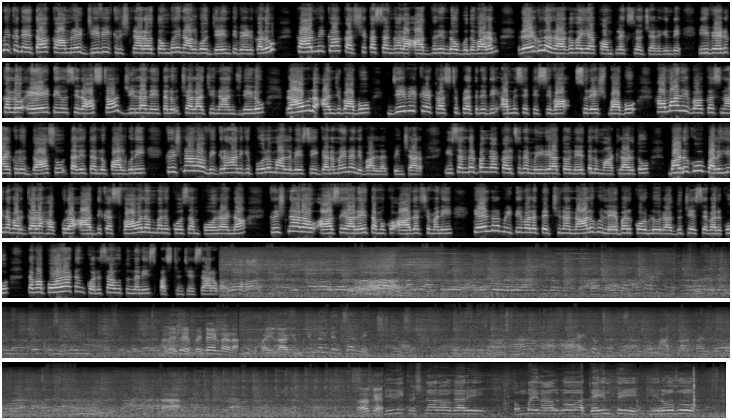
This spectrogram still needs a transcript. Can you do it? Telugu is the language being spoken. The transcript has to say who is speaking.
Speaker 1: కార్మిక నేత కామ్రేడ్ జీవి కృష్ణారావు తొంభై నాలుగో జయంతి వేడుకలు కార్మిక కర్షక సంఘాల ఆధ్వర్యంలో బుధవారం రేగుల రాఘవయ్య కాంప్లెక్స్లో జరిగింది. ఈ వేడుకల్లో ఏఐటియుసి రాష్ట్ర జిల్లా నేతలు చలాచి నాంజనేయులు రావుల అంజిబాబు జీవీకే ట్రస్ట్ ప్రతినిధి అమ్మిశెట్టి శివ సురేష్ బాబు హమాలి వర్కర్స్ నాయకులు దాసు తదితరులు పాల్గొని కృష్ణారావు విగ్రహానికి పూలమాలలు వేసి ఘనమైన నివాళులర్పించారు. ఈ సందర్భంగా కలిసిన మీడియాతో నేతలు మాట్లాడుతూ బడుగు బలహీన వర్గాల హక్కుల ఆర్థిక స్వావలంబన కోసం పోరాడిన కృష్ణారావు ఆశయాలే తమకు ఆదర్శమని కేంద్రం ఇటీవల తెచ్చిన నాలుగు లేబర్ కోడ్లు రద్దు చేసే వరకు తమ పోరాటం కొనసాగుతుందని స్పష్టం చేశారు
Speaker 2: అదైతే పెట్టేయండి ఆడ పై
Speaker 3: కిందకి హైట్ మాట్లాడటానికి
Speaker 2: అట్లా ఓకే.
Speaker 4: పివి కృష్ణారావు గారి తొంభై నాలుగవ జయంతి ఈరోజు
